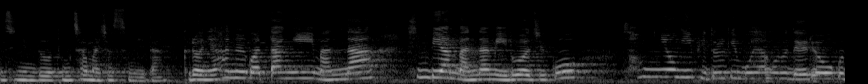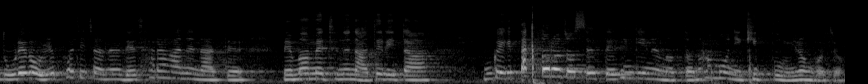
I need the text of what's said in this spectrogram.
예수님도 동참하셨습니다. 그러니 하늘과 땅이 만나 신비한 만남이 이루어지고 성령이 비둘기 모양으로 내려오고 노래가 울려 퍼지잖아요. 내 사랑하는 아들, 내 마음에 드는 아들이다. 뭔가 이게 딱 떨어졌을 때 생기는 어떤 하모니, 기쁨 이런 거죠.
